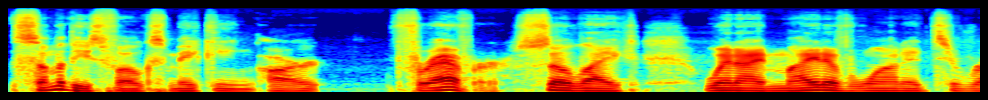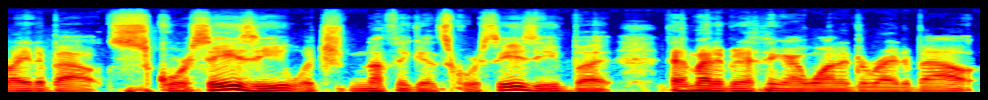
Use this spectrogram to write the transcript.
some of these folks making art forever. So like when I might have wanted to write about Scorsese, which nothing against Scorsese, but that might have been a thing I wanted to write about.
